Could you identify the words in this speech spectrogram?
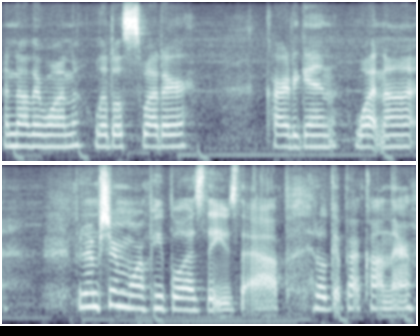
Another one, little sweater, cardigan, Whatnot. But I'm sure more people as they use the app, it'll get back on there.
